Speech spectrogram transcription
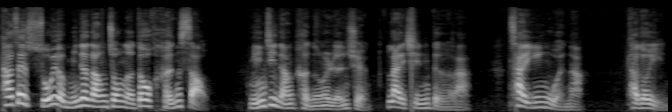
他在所有民调当中呢都很少。民进党可能的人选赖清德啦、蔡英文啦、啊，他都赢。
